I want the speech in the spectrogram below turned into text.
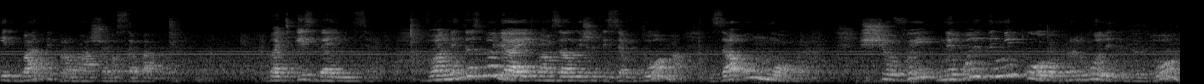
і дбати про вашого собаку. Батьки здаються. Вони дозволяють вам залишитися вдома за умови, що ви не будете нікого приводити додому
